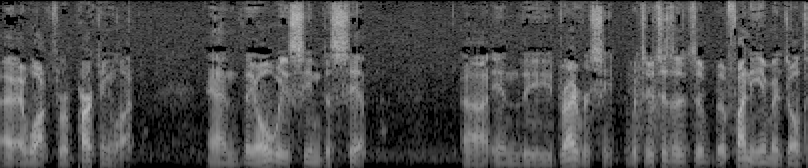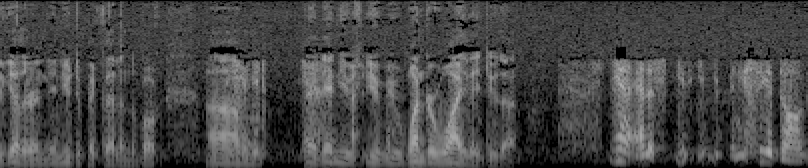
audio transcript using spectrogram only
I, I walk through a parking lot, and they always seem to sit uh, in the driver's seat, which, which is a, a funny image altogether, and, and you depict that in the book. Um, and, and you, you you wonder why they do that. Yeah, and it's you, you, and you see a dog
